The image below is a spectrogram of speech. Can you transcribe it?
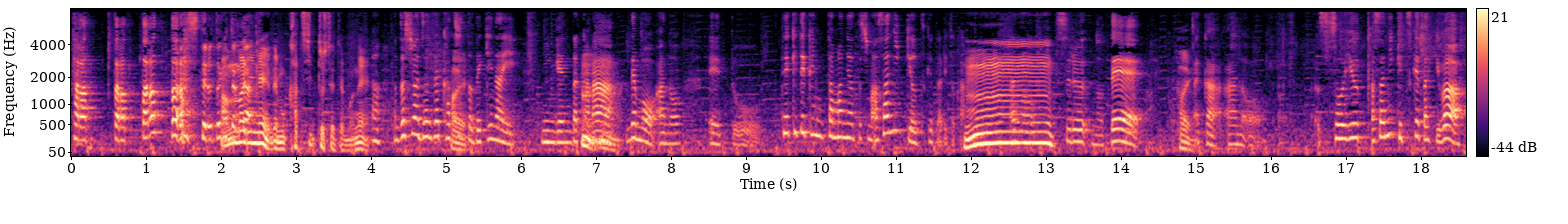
タラッタラッタラッタラしてる時とか。あんまりねでもカチッとしててもね。あ私は全然カチッとできない人間だから、はいうん。でもあの、えー、と定期的にたまに私も朝日記をつけたりとかあのするので、はい。なんかあのそういう朝日記つけた日は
